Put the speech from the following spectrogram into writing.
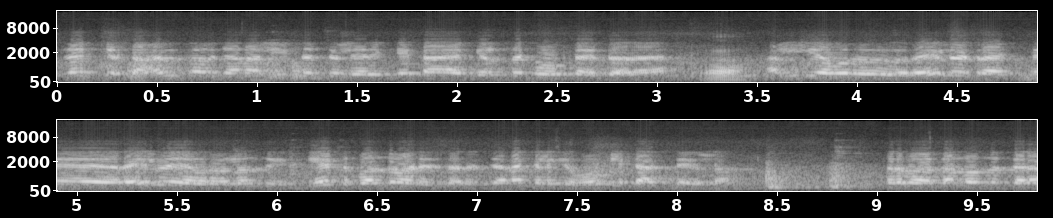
ಇದಕ್ಕೆ ಸಾವಿರಾರು ಜನ ಅಲ್ಲಿ ಇಂಡಸ್ಟ್ರಿಯಲ್ ಏರಿಕೆ ಕೆಲಸಕ್ಕೆ ಹೋಗ್ತಾ ಇದ್ದಾರೆ ಹಾಂ ಅಲ್ಲಿ ಅವರು ರೈಲ್ವೆ ಟ್ರ್ಯಾಕ್ ರೈಲ್ವೆ ಅವರಲ್ಲೊಂದು ಗೇಟ್ ಬಂದ್ ಮಾಡಿದ್ದಾರೆ ಜನಗಳಿಗೆ ಹೋಗ್ಲಿಕ್ಕೆ ಆಗ್ತಾ ಇಲ್ಲ ಸರ್ ಅದನ್ನೊಂದು ತೆರ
